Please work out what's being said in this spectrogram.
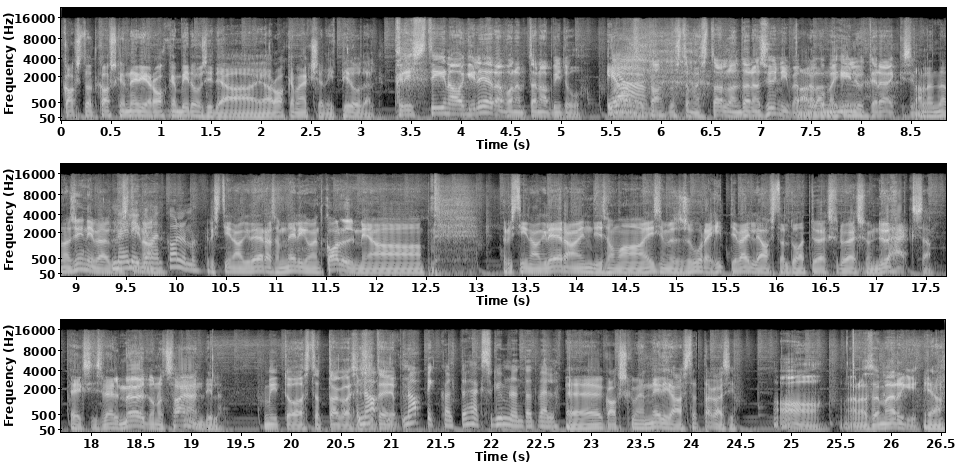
kaks tuhat kakskümmend neli rohkem pidusid ja, ja rohkem action'it pidudel. Kristiina Aguilera paneb täna pidu. Kahtlustame, sest tal on täna sünnipäev, nagu me hiljuti tal rääkisime. on täna sünnipäev. nelikümmend kolm. Kristiina Aguilera saab nelikümmend kolm ja Kristiina Aguilera andis oma esimese suure hiti välja aastal tuhat üheksasada üheksakümmend üheksa ehk siis veel möödunud sajandil, mitu aastat tagasi Na, see teeb? napikalt üheksakümnendad veel. kakskümmend neli aastat tagasi aa, ära sa märgi. jah,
